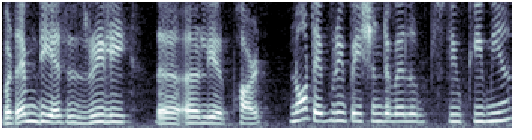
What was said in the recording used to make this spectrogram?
but MDS is really the earlier part. Not every patient develops leukemia.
